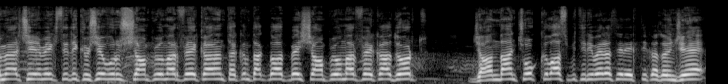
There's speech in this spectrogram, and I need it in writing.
Ömer çevirmek istedi. Köşe vuruş Şampiyonlar FK'nın takım taklavat 5. Şampiyonlar FK 4. Can'dan çok klas bir trivela seyrettik az önce.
